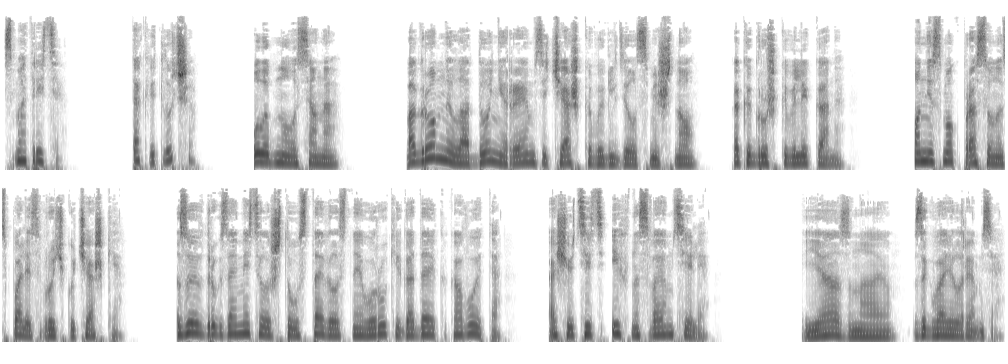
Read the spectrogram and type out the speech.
«Смотрите, так ведь лучше?» — улыбнулась она. В огромной ладони Рэмзи чашка выглядела смешно, как игрушка великана. Он не смог просунуть палец в ручку чашки. Зоя вдруг заметила, что уставилась на его руки, гадая, каково это — ощутить их на своем теле. «Я знаю», — заговорил Рэмзи.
